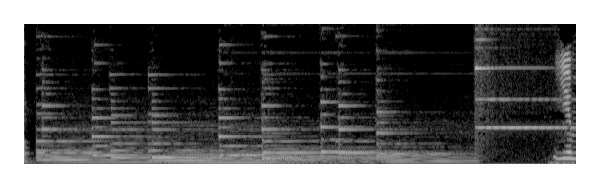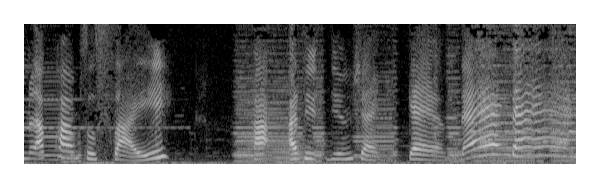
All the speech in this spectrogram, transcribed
บยิ้มรับความสดใส พระอาทิตย์ยิ้มแฉกแก้มแดงแดง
